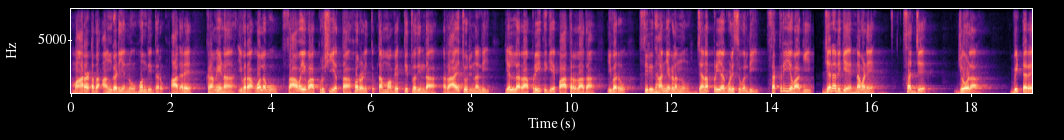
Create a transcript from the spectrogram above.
ಮಾರಾಟದ ಅಂಗಡಿಯನ್ನು ಹೊಂದಿದ್ದರು. ಆದರೆ ಕ್ರಮೇಣ ಇವರ ಒಲವು ಸಾವಯವ ಕೃಷಿಯತ್ತ ಹೊರಳಿತು. ತಮ್ಮ ವ್ಯಕ್ತಿತ್ವದಿಂದ ರಾಯಚೂರಿನಲ್ಲಿ ಎಲ್ಲರ ಪ್ರೀತಿಗೆ ಪಾತ್ರರಾದ ಇವರು ಸಿರಿಧಾನ್ಯಗಳನ್ನು ಜನಪ್ರಿಯಗೊಳಿಸುವಲ್ಲಿ ಸಕ್ರಿಯವಾಗಿ ಜನರಿಗೆ ನವಣೆ, ಸಜ್ಜೆ, ಜೋಳ, ಬಿಟ್ಟರೆ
